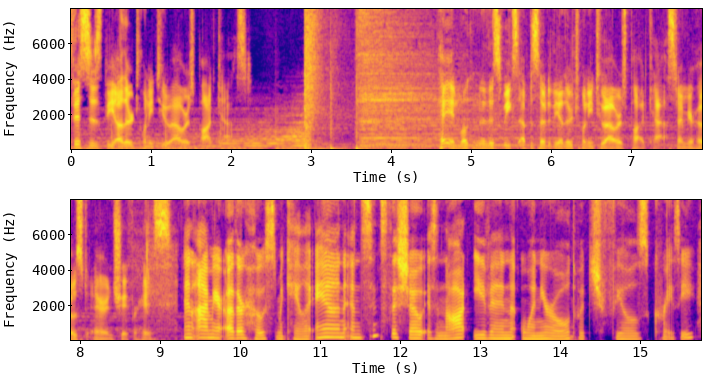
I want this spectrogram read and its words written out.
This is the Other 22 Hours podcast. Hey, and welcome to this week's episode of the Other 22 Hours podcast. I'm your host, Aaron Shafer-Haiss. And I'm your other host, Michaela Anne. And since this show is not even one year old, which feels crazy,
